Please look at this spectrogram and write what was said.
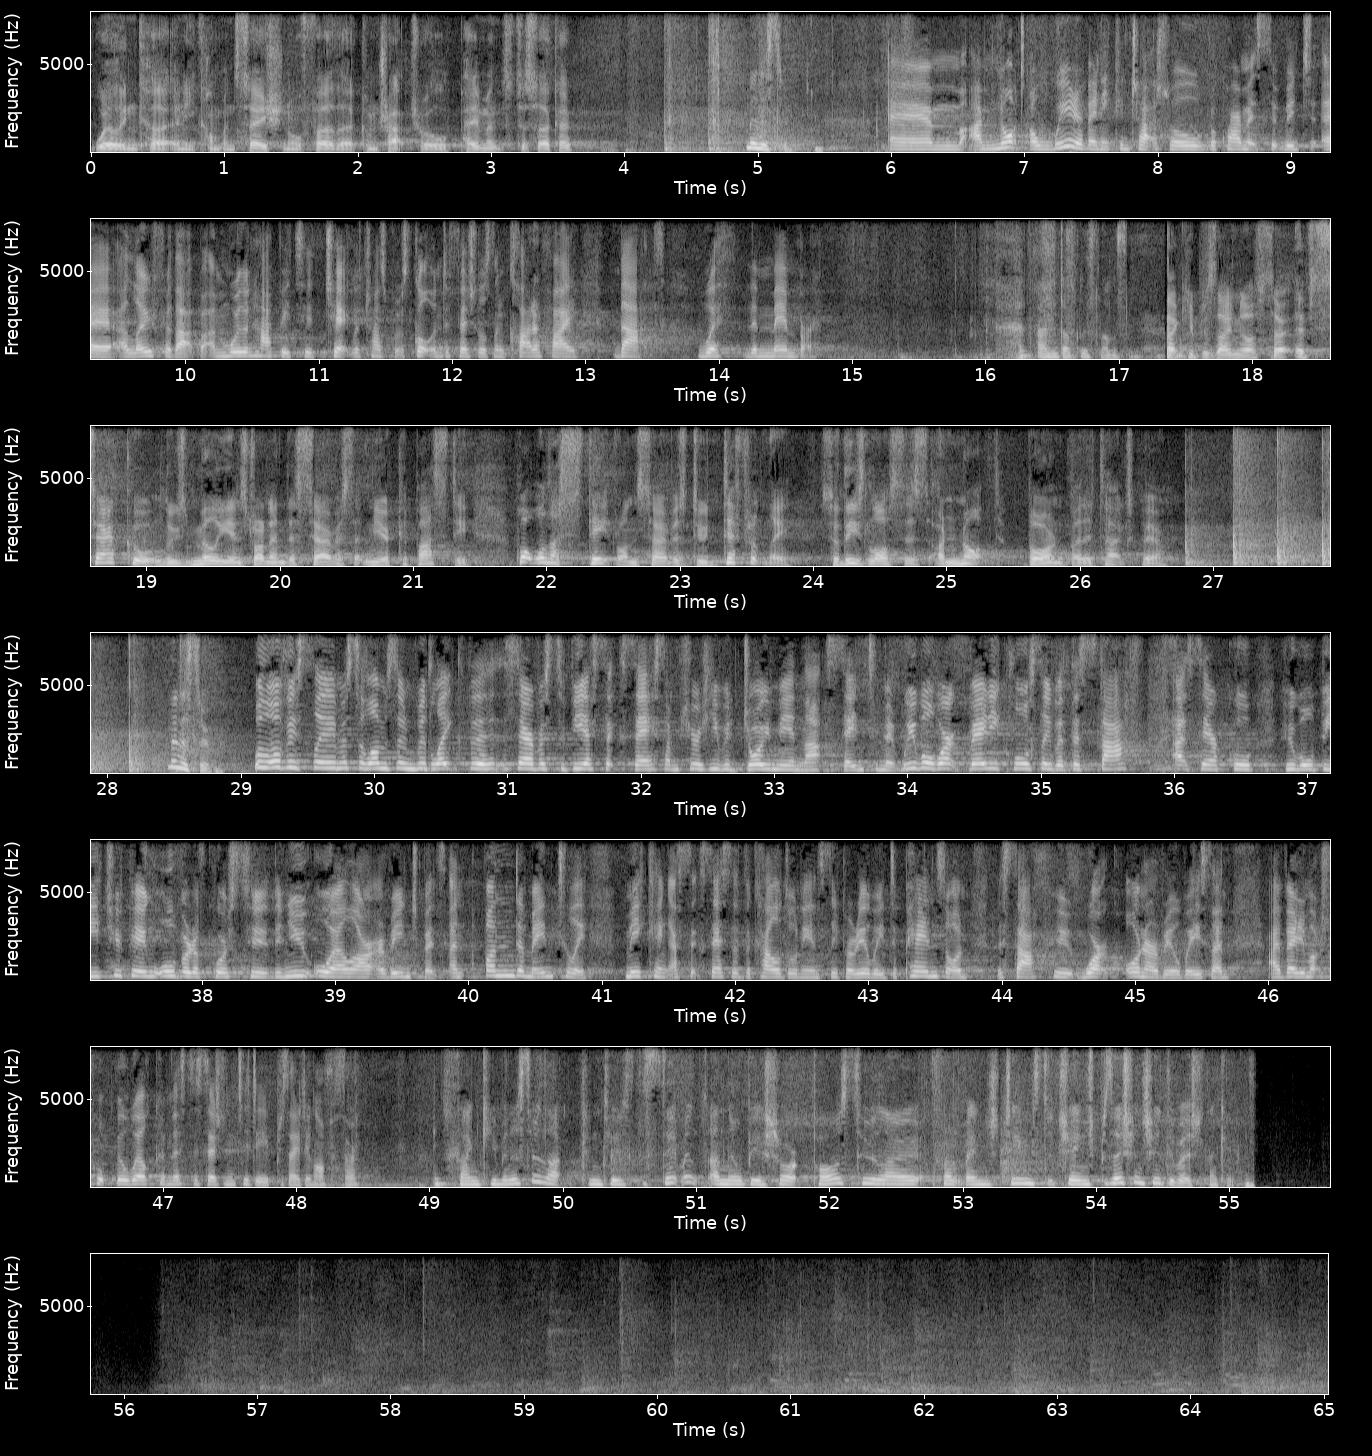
will incur any compensation or further contractual payments to Serco? Minister. Um, I'm not aware of any contractual requirements that would uh, allow for that, but I'm more than happy to check with Transport Scotland officials and clarify that with the member. And Douglas Lumsden. Thank you, President Officer. If Serco lose millions running this service at near capacity, what will a state-run service do differently so these losses are not borne by the taxpayer? Minister. Well, obviously, Mr Lumsden would like the service to be a success. I'm sure he would join me in that sentiment. We will work very closely with the staff at CERCO, who will be tuping over, of course, to the new OLR arrangements. And fundamentally, making a success of the Caledonian Sleeper Railway depends on the staff who work on our railways. And I very much hope they'll welcome this decision today, Presiding Officer. Thank you, Minister. That concludes the statement, and there will be a short pause to allow frontbench teams to change position should they wish. Thank you.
